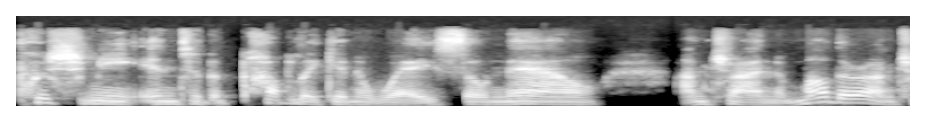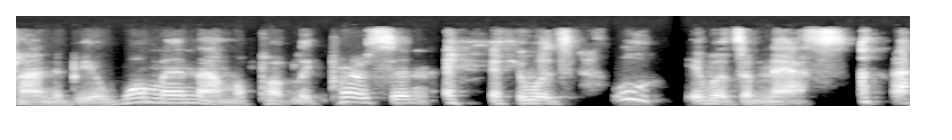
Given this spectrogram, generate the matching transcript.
pushed me into the public in a way. So now I'm trying to mother. I'm trying to be a woman. I'm a public person. it was, ooh, it was a mess.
